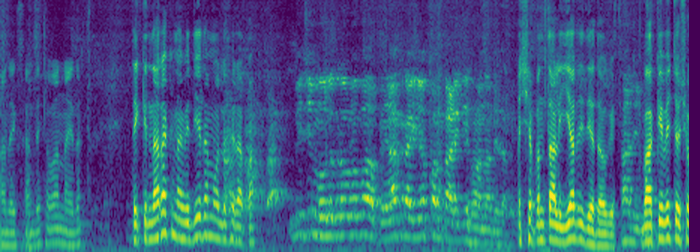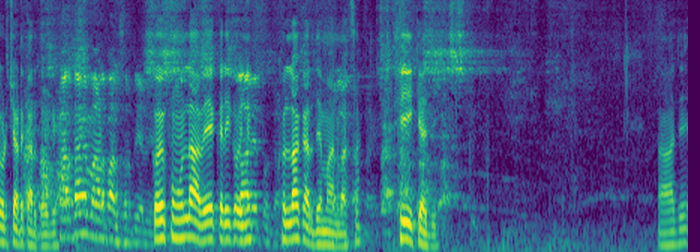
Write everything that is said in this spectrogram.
ਆ ਦੇਖ ਸਕਦੇ ਹਵਾਨਾ ਇਹਦਾ। ਤੇ ਕਿੰਨਾ ਰੱਖਣਾ ਵਿਧੀ ਦਾ ਮੁੱਲ ਫਿਰ ਆਪਾਂ? ਵੀ ਜੀ ਮੁੱਲ ਕਰਾਉ ਨੂੰ ਭਾ 50 ਕਰਾਈ ਜਾਓ 45 ਦੀ ਖਾਣਾ ਦੇ ਦਾਂਗੇ। ਅੱਛਾ 45000 ਦੀ ਦੇ ਦੋਗੇ। ਹਾਂਜੀ। ਬਾਕੀ ਵਿੱਚੋਂ ਛੋਟ ਛਾਟ ਕਰ ਦੋਗੇ। ਕਰ ਦਾਂਗੇ ਮਾਨ 500 ਰੁਪਏ ਵੀ ਕੋਈ ਫੋਨ ਲਾਵੇ ਕਰੀ ਕੋਈ ਨਹੀਂ। ਖੁੱਲਾ ਕਰ ਦੇ ਮਾਨ ਬਸ ਠੀਕ ਹੈ ਜੀ। ਆ ਜੇ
